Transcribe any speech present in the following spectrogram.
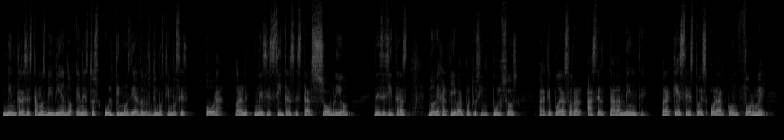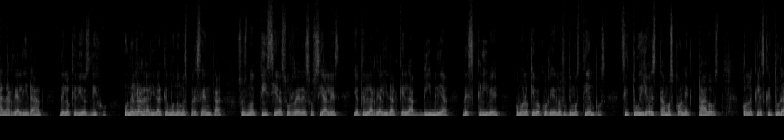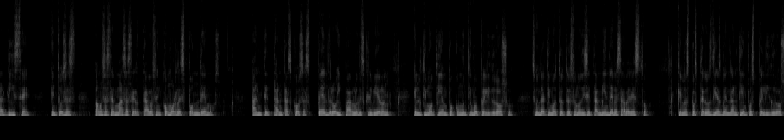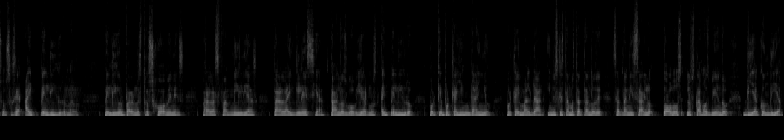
mientras estamos viviendo en estos últimos días de los últimos tiempos, es ora. Ahora necesitas estar sobrio, necesitas no dejarte llevar por tus impulsos para que puedas orar acertadamente. Ahora, ¿qué es esto? Es orar conforme a la realidad de lo que Dios dijo. Una es la realidad que el mundo nos presenta, sus noticias, sus redes sociales, y otra es la realidad que la Biblia describe como lo que iba a ocurrir en los últimos tiempos. Si tú y yo estamos conectados con lo que la Escritura dice, entonces vamos a ser más acertados en cómo respondemos ante tantas cosas. Pedro y Pablo describieron el último tiempo como un tiempo peligroso. Segunda Timoteo 3.1 dice, también debes saber esto, que en los posteros días vendrán tiempos peligrosos. O sea, hay peligro, hermano. Peligro para nuestros jóvenes, para las familias, para la iglesia, para los gobiernos. Hay peligro. ¿Por qué? Porque hay engaño, porque hay maldad. Y no es que estamos tratando de satanizarlo, todos lo estamos viendo día con día.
